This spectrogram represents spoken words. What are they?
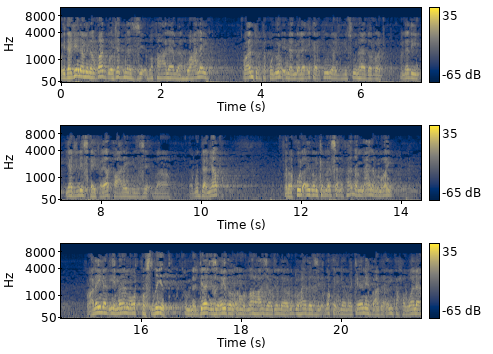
وإذا جئنا من الغد وجدنا الزئبق على ما هو عليه. وأنتم تقولون إن الملائكة يأتون ويجلسون هذا الرجل والذي يجلس كيف يبقى عليه الزئبق لابد أن يقع فنقول أيضا كما سلف هذا من عالم الغيب. وعلينا الإيمان والتصديق. ومن الجائز أيضا أن الله عز وجل يرد هذا الزئبق إلى مكانه بعد أن تحول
